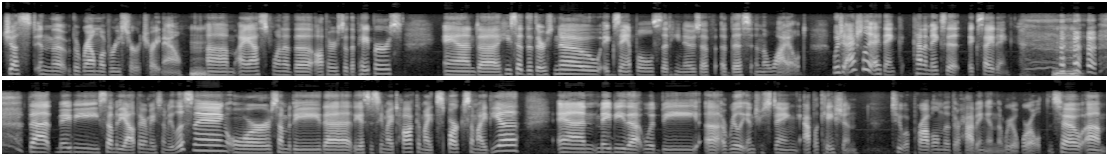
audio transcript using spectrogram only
just in the, the realm of research right now. Mm. Um, I asked one of the authors of the papers, and uh, he said that there's no examples that he knows of, of this in the wild, which actually I think kind of makes it exciting. Mm-hmm. that maybe somebody out there, maybe somebody listening, or somebody that gets to see my talk, it might spark some idea, and maybe that would be uh, a really interesting application to a problem that they're having in the real world. So um,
